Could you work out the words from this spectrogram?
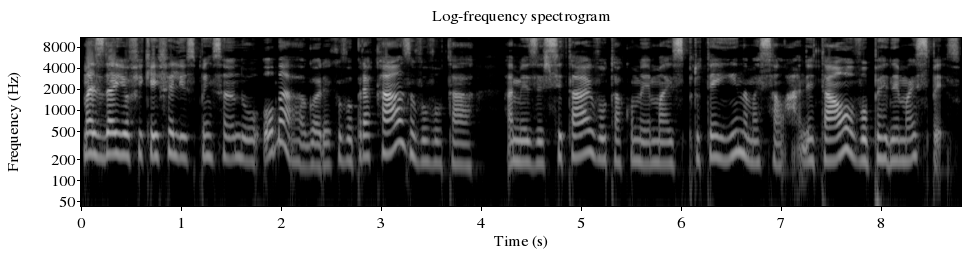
Mas daí eu fiquei feliz pensando, oba, agora que eu vou para casa, eu vou voltar a me exercitar, eu voltar a comer mais proteína, mais salada e tal, eu vou perder mais peso.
